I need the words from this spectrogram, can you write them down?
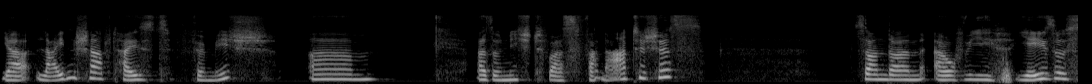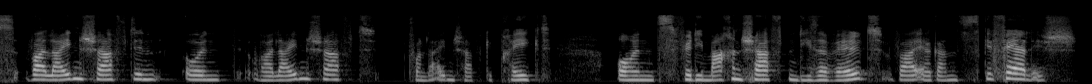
Ja, Leidenschaft heißt für mich ähm, also nicht was Fanatisches, sondern auch wie Jesus war Leidenschaft und war Leidenschaft von Leidenschaft geprägt. Und für die Machenschaften dieser Welt war er ganz gefährlich.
